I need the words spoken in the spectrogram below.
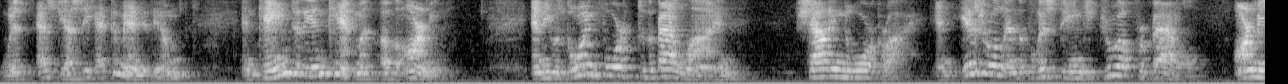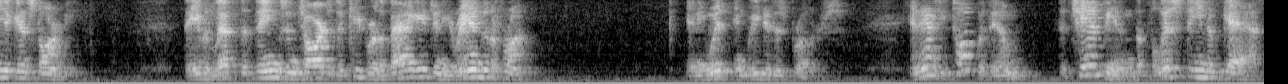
went as Jesse had commanded him, and came to the encampment of the army. And he was going forth to the battle line, shouting the war cry. And Israel and the Philistines drew up for battle, army against army. David left the things in charge of the keeper of the baggage, and he ran to the front. And he went and greeted his brothers. And as he talked with them, the champion, the Philistine of Gath,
